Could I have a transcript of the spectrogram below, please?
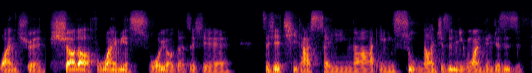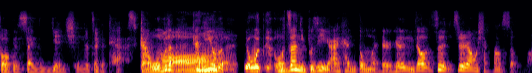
完全 shut off 外面所有的这些这些其他声音啊因素，然后就是你完全就是只 focus 在你眼前的这个 task。干，我不知道，干、oh. 你有没有？我我知道你不是一个爱看动漫的人，可是你知道这这让我想到什么吗？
